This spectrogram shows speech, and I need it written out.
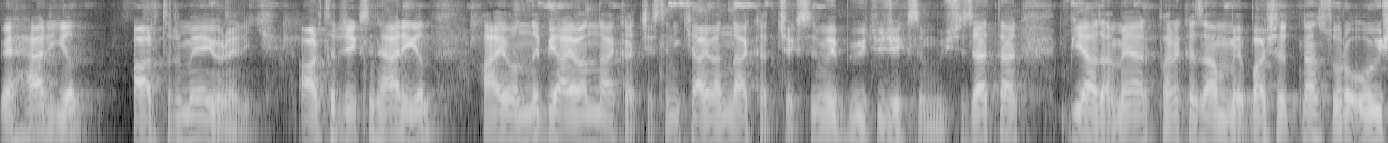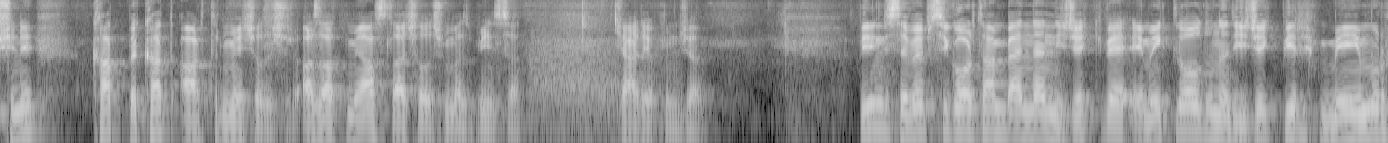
Ve her yıl artırmaya yönelik. Artıracaksın her yıl hayvanına bir hayvan daha katacaksın, iki hayvan daha katacaksın ve büyüteceksin bu işi. Zaten bir adam eğer para kazanmaya başladıktan sonra o işini kat be kat artırmaya çalışır. Azaltmaya asla çalışmaz bir insan. Kar yapınca. Birinci sebep sigortam benden diyecek ve emekli olduğuna diyecek bir memur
